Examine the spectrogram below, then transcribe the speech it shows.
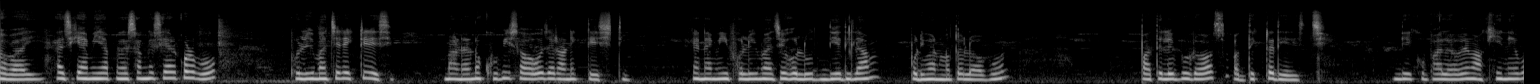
সবাই, আজকে আমি আপনাদের সঙ্গে শেয়ার করব ফলি মাছের একটি রেসিপি বানানো খুবই সহজ আর অনেক টেস্টি এখানে আমি ফলি মাছে হলুদ দিয়ে দিলাম, পরিমাণ মতো লবণ পাতিলেবুর রস, অর্ধেকটা দিয়ে দিচ্ছি। দিয়ে খুব ভালোভাবে মাখিয়ে নেব।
